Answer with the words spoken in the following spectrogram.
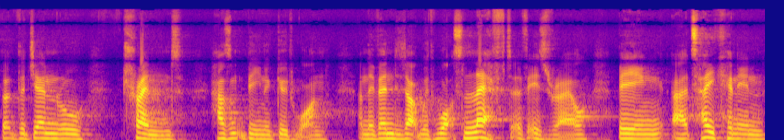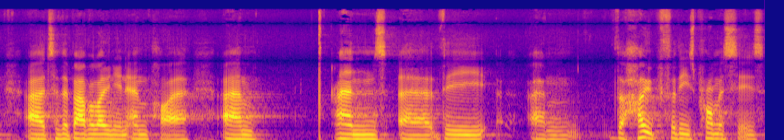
but the general trend hasn't been a good one. And they've ended up with what's left of Israel being uh, taken in uh, to the Babylonian Empire. Um, and uh, the, um, the hope for these promises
